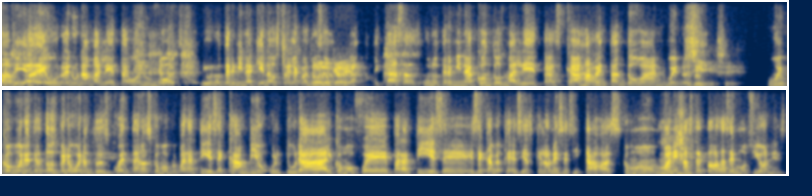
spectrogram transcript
La vida de uno en una maleta o en un bolso, y uno termina aquí en Australia cuando se va de casas, uno termina con dos maletas, caja, rentando van, bueno, eso sí, sí. muy común entre todos, pero bueno, entonces cuéntanos cómo fue para ti ese cambio cultural, cómo fue para ti ese, ese cambio que decías que lo necesitabas, cómo manejaste todas las emociones.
